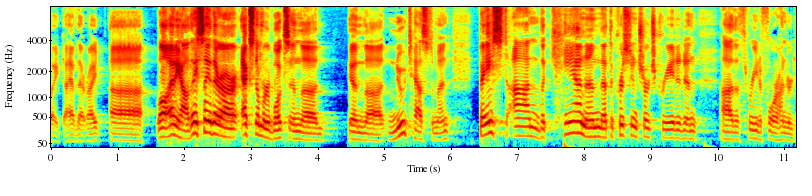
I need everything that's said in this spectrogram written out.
Wait, I have that right? Uh, well, anyhow, they say there are X number of books in the in the New Testament based on the canon that the Christian church created in uh, the 3 to 400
